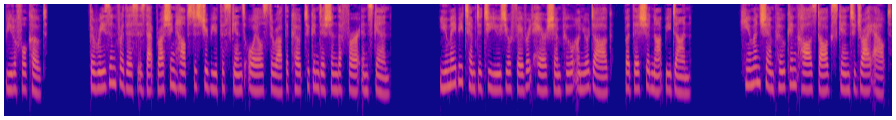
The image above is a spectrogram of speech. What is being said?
beautiful coat. The reason for this is that brushing helps distribute the skin's oils throughout the coat to condition the fur and skin. You may be tempted to use your favorite hair shampoo on your dog, but this should not be done. Human shampoo can cause dog skin to dry out.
